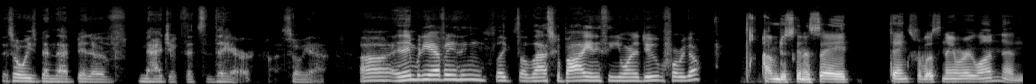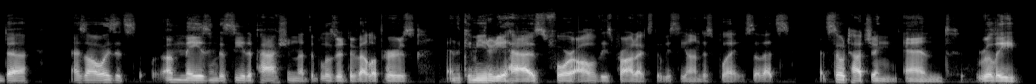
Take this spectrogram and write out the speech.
There's always been that bit of magic that's there. So yeah. Uh, anybody have anything like the last goodbye? Anything you want to do before we go? I'm just to say thanks for listening, everyone. And uh, as always, it's amazing to see the passion that the Blizzard developers and the community has for all of these products that we see on display. So that's that's so touching and really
